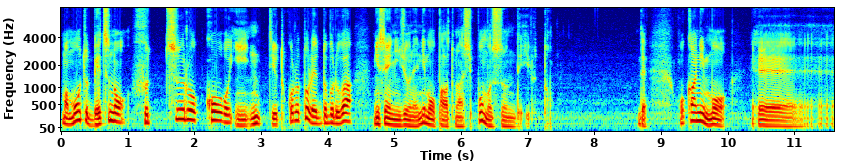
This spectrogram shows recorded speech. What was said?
まあ、もうちょっと別のフッツロコインっていうところとレッドブルは2020年にもパートナーシップを結んでいると。で他にもえ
